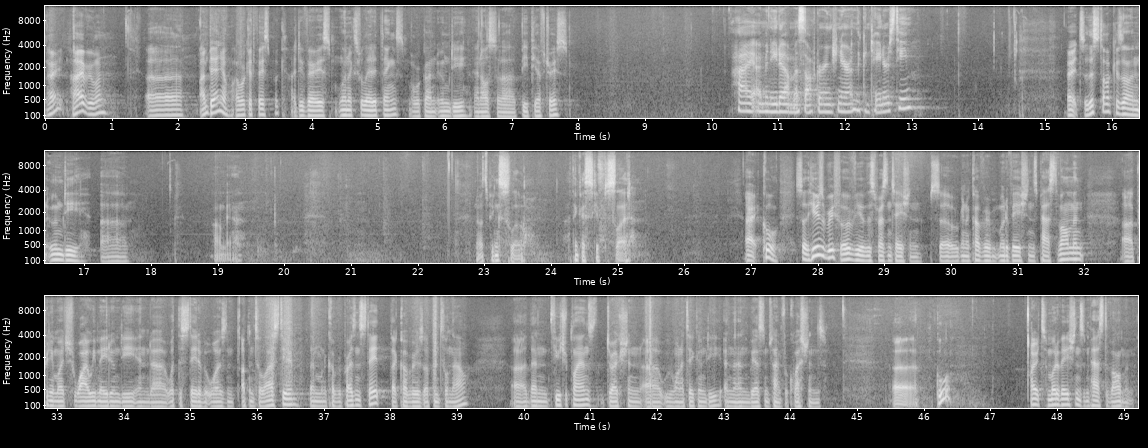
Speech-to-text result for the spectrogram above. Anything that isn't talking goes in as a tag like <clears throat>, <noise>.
All right. Hi, everyone. Uh, I'm Daniel. I work at Facebook. I do various Linux-related things. I work on oomd and also uh, bpftrace. Hi, I'm Anita. I'm a software engineer on the containers team. All right, so this talk is on oomd. Uh, oh, man. No, it's being slow. I think I skipped a slide. All right, cool. So here's a brief overview of this presentation. So we're going to cover motivations, past development, uh, pretty much why we made oomd and uh, what the state of it was up until last year. Then I'm going to cover present state. That covers up until now. Uh, then future plans, direction uh, we want to take oomd, and then we have some time for questions. Uh, cool. All right, so motivations and past development.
